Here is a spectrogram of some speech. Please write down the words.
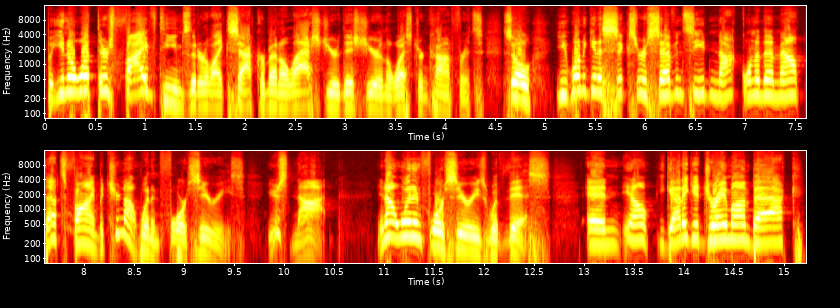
But you know what? There's five teams that are like Sacramento last year, this year in the Western Conference. So you want to get a six or a seven seed knock one of them out? That's fine. But you're not winning four series. You're just not. You're not winning four series with this. And, you know, you got to get Draymond back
